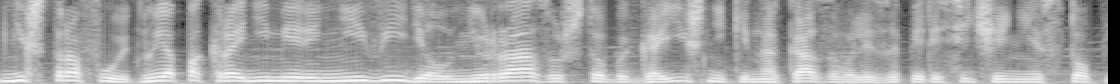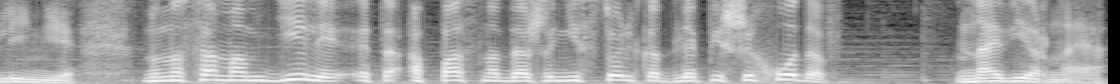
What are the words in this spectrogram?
не штрафуют. Но я, по крайней мере, не видел ни разу, чтобы гаишники наказывали за пересечение стоп-линии. Но на самом деле это опасно даже не столько для пешеходов, Наверное.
